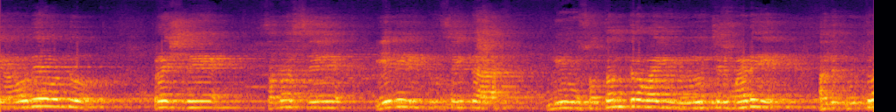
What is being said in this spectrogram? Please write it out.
ಯಾವುದೇ ಒಂದು ಪ್ರಶ್ನೆ, ಸಮಸ್ಯೆ, ಏನೇ ಇದ್ದರೂ ಸಹಿತ ನೀವು ಸ್ವತಂತ್ರವಾಗಿ ಯೋಚನೆ ಮಾಡಿ ಅದಕ್ಕೆ ಉತ್ತರ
